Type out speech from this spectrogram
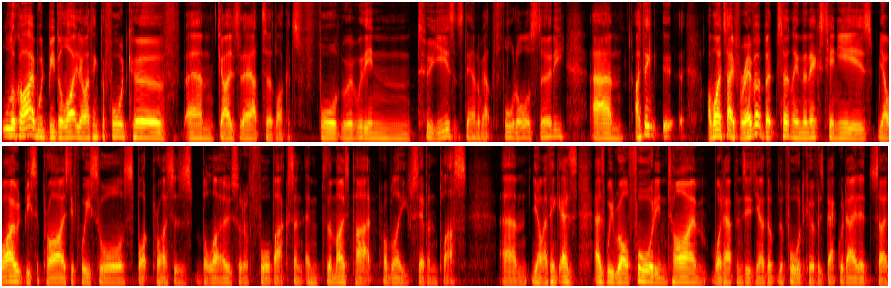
Look, I would be delighted. You know, I think the forward curve um, goes out to like it's four within two years. It's down to about four dollars thirty. Um, I think uh, I won't say forever, but certainly in the next ten years, you know, I would be surprised if we saw spot prices below sort of four bucks, and, and for the most part, probably seven plus. Um, you know, I think as as we roll forward in time, what happens is you know the, the forward curve is backwardated. So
